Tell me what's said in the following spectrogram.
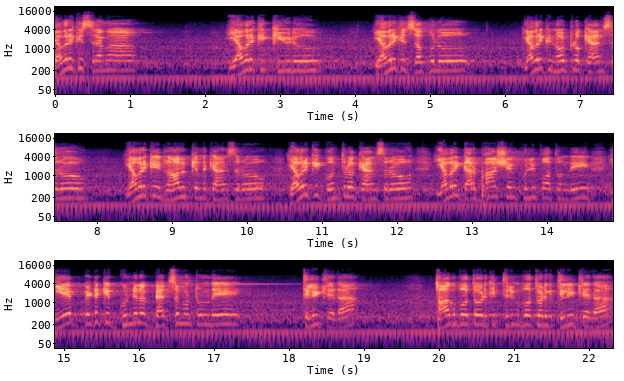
ఎవరికి శ్రమ? ఎవరికి కీడు? ఎవరికి జబ్బులు? ఎవరికి నోట్లో క్యాన్సరు? ఎవరికి నాలుగు కింద క్యాన్సరు? ఎవరికి గొంతులో క్యాన్సరు? ఎవరి గర్భాశయం కులిపోతుంది ఏ బిడ్డకి గుండెలో బెచ్చం ఉంటుంది? తెలియట్లేదా? తాగుబోతోడికి తిరుగుబోతోడికి తెలియట్లేదా?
